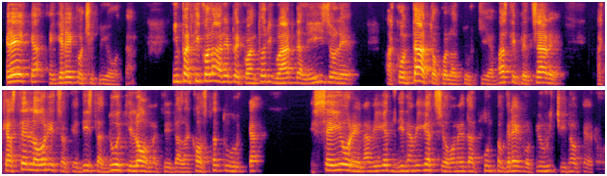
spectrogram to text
greca e greco-cipriota, in particolare per quanto riguarda le isole a contatto con la Turchia. Basti pensare a Castellorizo che dista due chilometri dalla costa turca e sei ore di navigazione dal punto greco più vicino che è Roma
